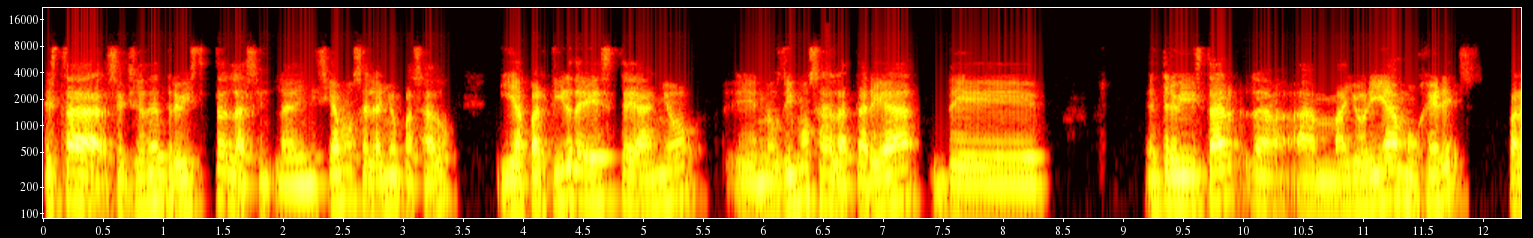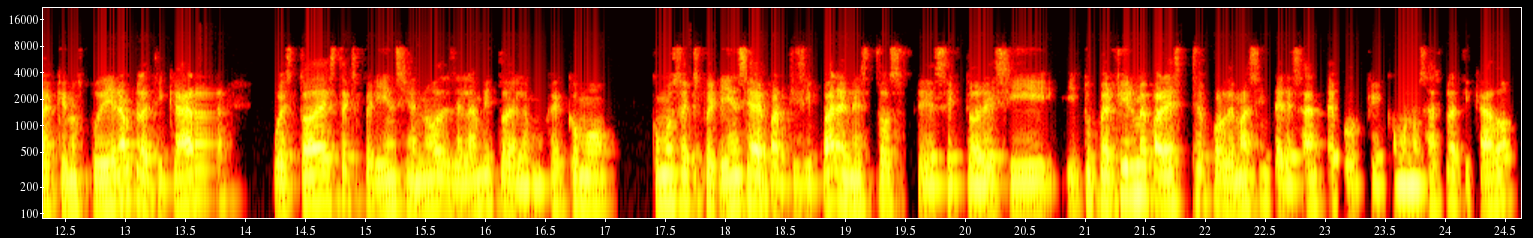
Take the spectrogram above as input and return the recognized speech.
esta sección de entrevistas la, la iniciamos el año pasado y a partir de este año eh, nos dimos a la tarea de entrevistar la, a mayoría mujeres para que nos pudieran platicar pues toda esta experiencia, ¿no? Desde el ámbito de la mujer, cómo, cómo su experiencia de participar en estos eh, sectores. Y, y, tu perfil me parece por demás interesante porque como nos has platicado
